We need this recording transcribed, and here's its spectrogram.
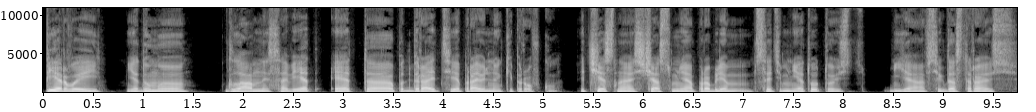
Первый, я думаю, главный совет — это подбирайте правильную экипировку. Честно, сейчас у меня проблем с этим нету, то есть я всегда стараюсь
